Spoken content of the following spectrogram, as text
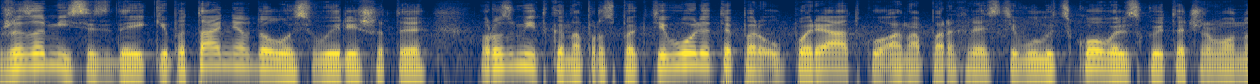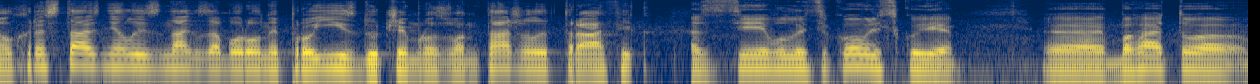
Вже за місяць деякі питання вдалося вирішити. Розмітка на проспекті Волі тепер у порядку, а на перехресті вулиць Ковальської та Червоного Хреста зняли знак заборони проїзду, чим розвантажили трафік. З цієї вулиці Ковальської багато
